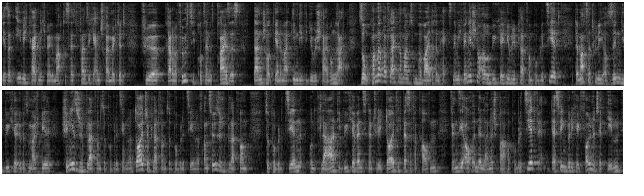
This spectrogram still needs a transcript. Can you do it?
jetzt seit Ewigkeiten nicht mehr gemacht. Das heißt, falls ihr euch einschreiben möchtet für gerade mal 50% des Preises, dann schaut gerne mal in die Videobeschreibung rein. So, kommen wir aber vielleicht nochmal zu ein paar weiteren Hacks. Nämlich, wenn ihr schon eure Bücher hier über die Plattform publiziert, dann macht es natürlich auch Sinn, die Bücher über zum Beispiel chinesische Plattformen zu publizieren oder deutsche Plattformen zu publizieren oder französische Plattformen zu publizieren. Und klar, die Bücher werden sich natürlich deutlich besser verkaufen, wenn sie auch in der Landessprache publiziert werden. Deswegen würde ich euch folgenden Tipp geben,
